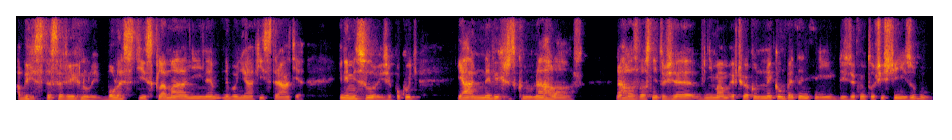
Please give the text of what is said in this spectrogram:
abyste se vyhnuli bolesti, zklamání ne, nebo nějaký ztrátě. Jinými slovy, že pokud já nevychřsknu nahlas, nahlas vlastně to, že vnímám Evču jako nekompetentní, když řeknu to čištění zubů,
